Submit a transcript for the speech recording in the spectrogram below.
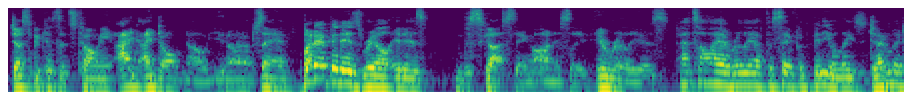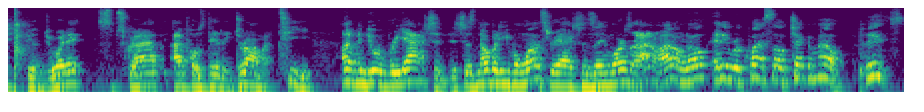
just because it's Tony. I, I don't know, you know what I'm saying? But if it is real, it is disgusting, honestly. It really is. That's all I really have to say for the video, ladies and gentlemen. If you enjoyed it, subscribe. I post daily drama, tea. I even do a reaction. It's just nobody even wants reactions anymore. So I don't, I don't know. Any requests, I'll check them out. Peace.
